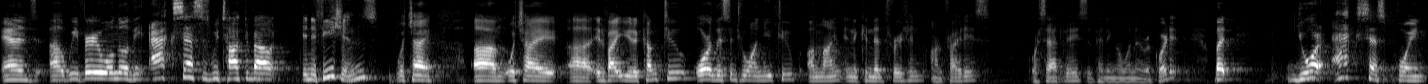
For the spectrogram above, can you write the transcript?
and uh, we very well know the access, as we talked about in Ephesians, which I, um, which I uh, invite you to come to or listen to on YouTube online in a condensed version on Fridays or Saturdays, depending on when I record it. But your access point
